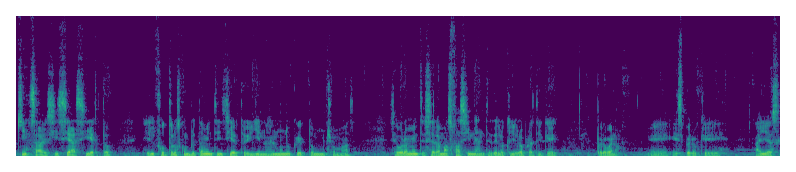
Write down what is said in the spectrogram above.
quién sabe si sea cierto el futuro es completamente incierto y en el mundo cripto mucho más seguramente será más fascinante de lo que yo lo platiqué pero bueno eh, espero que hayas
